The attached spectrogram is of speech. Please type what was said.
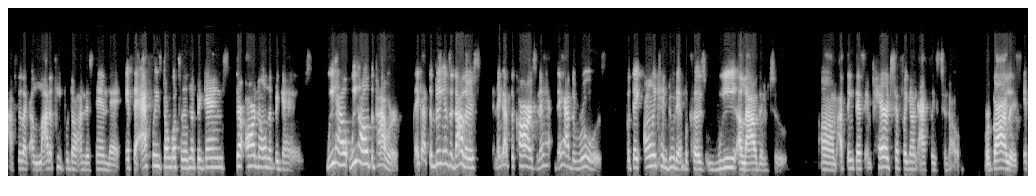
I feel like a lot of people don't understand that. If the athletes don't go to the Olympic Games, there are no Olympic Games. We hold we hold the power. They got the billions of dollars and they got the cars and they ha- they have the rules, but they only can do that because we allow them to. Um, I think that's imperative for young athletes to know. Regardless, if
